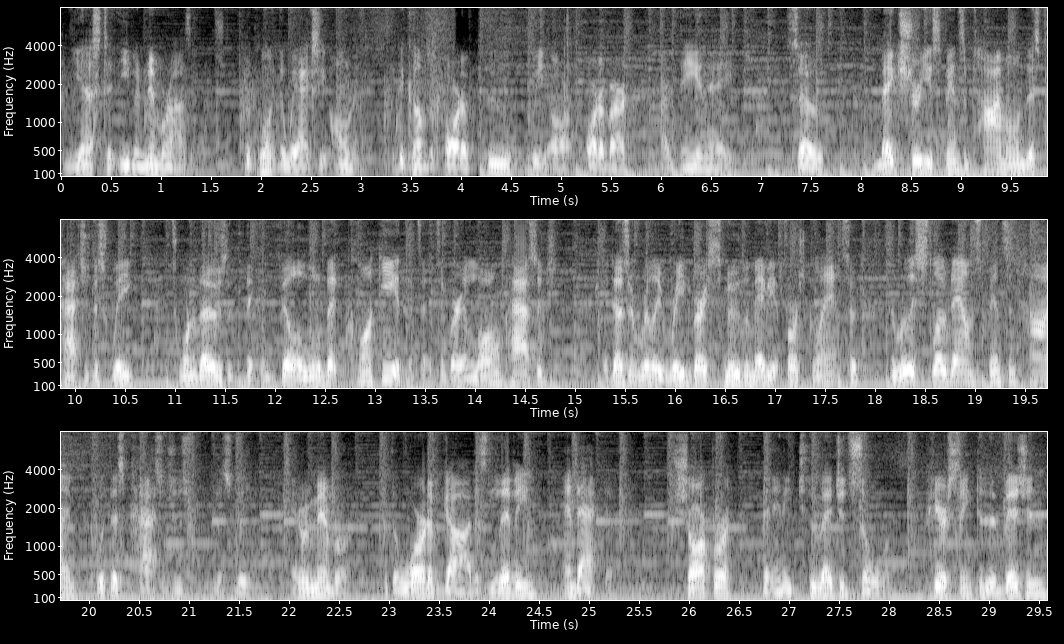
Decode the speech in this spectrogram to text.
and yes, to even memorize it to the point that we actually own it. It becomes a part of who we are, part of our, our DNA. So make sure you spend some time on this passage this week. It's one of those that, that can feel a little bit clunky. It's a, it's a very long passage. It doesn't really read very smoothly, maybe at first glance. So, to really slow down, spend some time with this passage this, this week. And remember that the Word of God is living and active, sharper than any two edged sword, piercing to the division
